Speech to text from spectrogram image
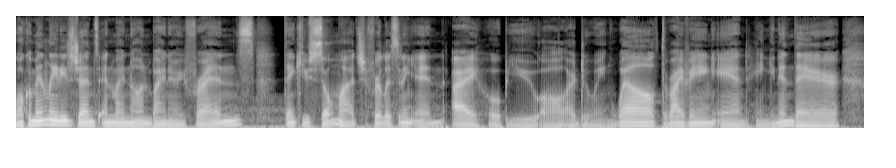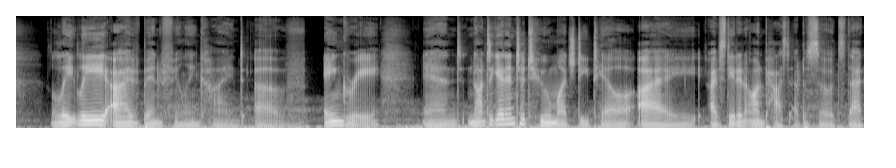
Welcome in, ladies, gents, and my non binary friends. Thank you so much for listening in. I hope you all are doing well, thriving, and hanging in there. Lately, I've been feeling kind of angry. And not to get into too much detail, I I've stated on past episodes that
